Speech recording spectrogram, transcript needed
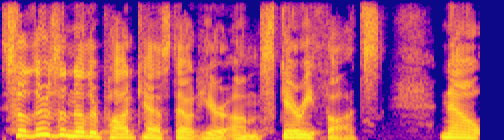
So there's another podcast out here, um, Scary Thoughts. Now,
